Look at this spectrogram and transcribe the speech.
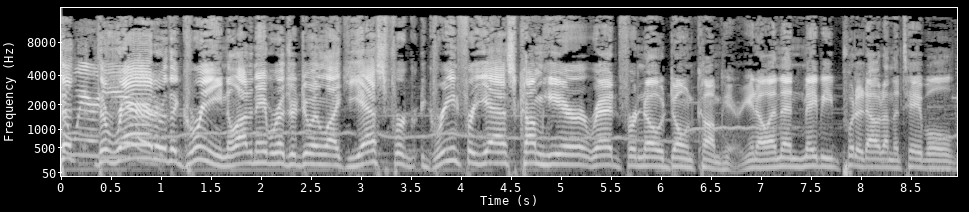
such a the, weird the red year. or the green. A lot of neighborhoods are doing like yes for green for yes, come here. Red for no, don't come here. You know, and then maybe put it out on the table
